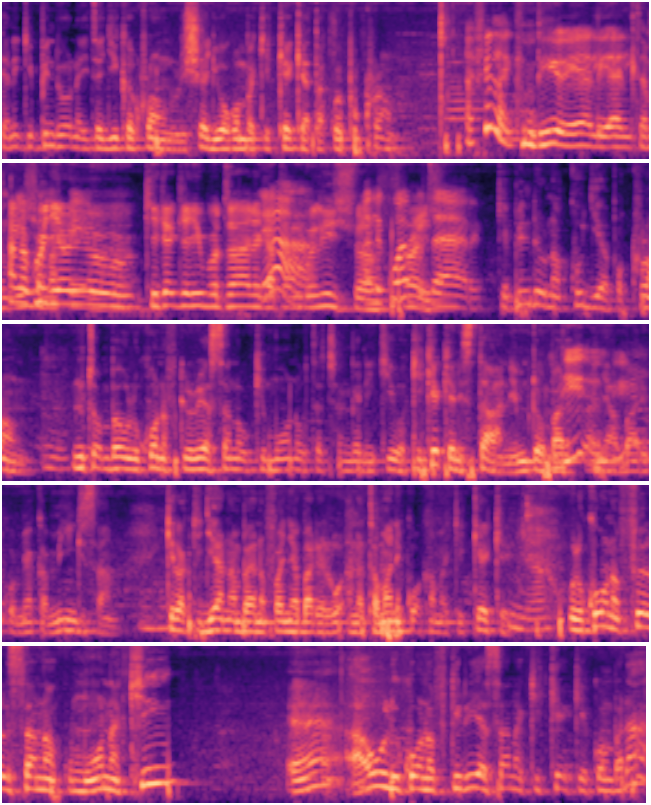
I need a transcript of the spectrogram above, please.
Yani kipindi wewe unahitajika Crown, ulishajua kwamba Kikeke atakuwepo Crown? i feel like ndio yeye ali- alitambulishwa Anakuja huyu kikeke yupo tayari Yeah, katambulishwa. alikuwa tayari Kipindi unakuja hapa Crown, mm. mtu ambaye ulikuwa unafikiria sana ukimwona utachanganikiwa. Kikeke ni star, ni mtu ambaye anafanya habari kwa miaka mingi sana. mm -hmm. Kila kijana ambaye anafanya habari anatamani kuwa kama Kikeke. Yeah. Ulikuwa una feel sana kumuona King Eh, au ulikuwa unafikiria sana Kikeke kwamba da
